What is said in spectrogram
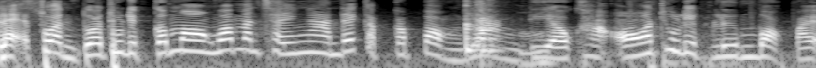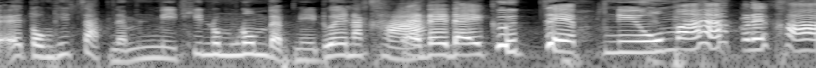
และส่วนตัวทิวลิปก็มองว่ามันใช้งานได้กับกระป๋องอย่างเดียวค่ะอ๋อทิวลิปลืมบอกไปไอ้ตรงที่จับเนี่ยมันมีที่นุ่มๆแบบนี้ด้วยนะคะแต่ใดๆคือเจ็บนิ้วมากเลยค่ะ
